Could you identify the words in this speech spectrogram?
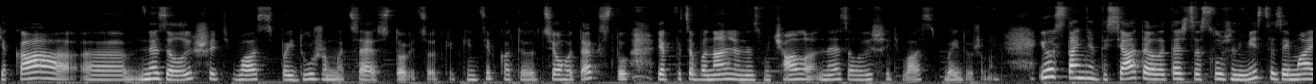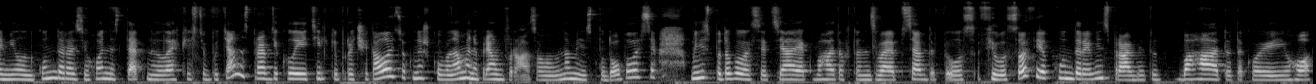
яка е, не залишить вас байдужими. Це 100%. Кінцівка цього тексту, як би це банально не звучало, не залишить вас байдужими. І останнє десяте, але теж заслужене місце займає Мілан Кундера з його нестерпною легкістю буття. Насправді, коли я тільки прочитала цю книжку, вона мене прям вразила. Вона мені сподобалася. Мені сподобалася ця, як багато хто називає псевдофілософія Кундера. Він справді тут багато такої його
